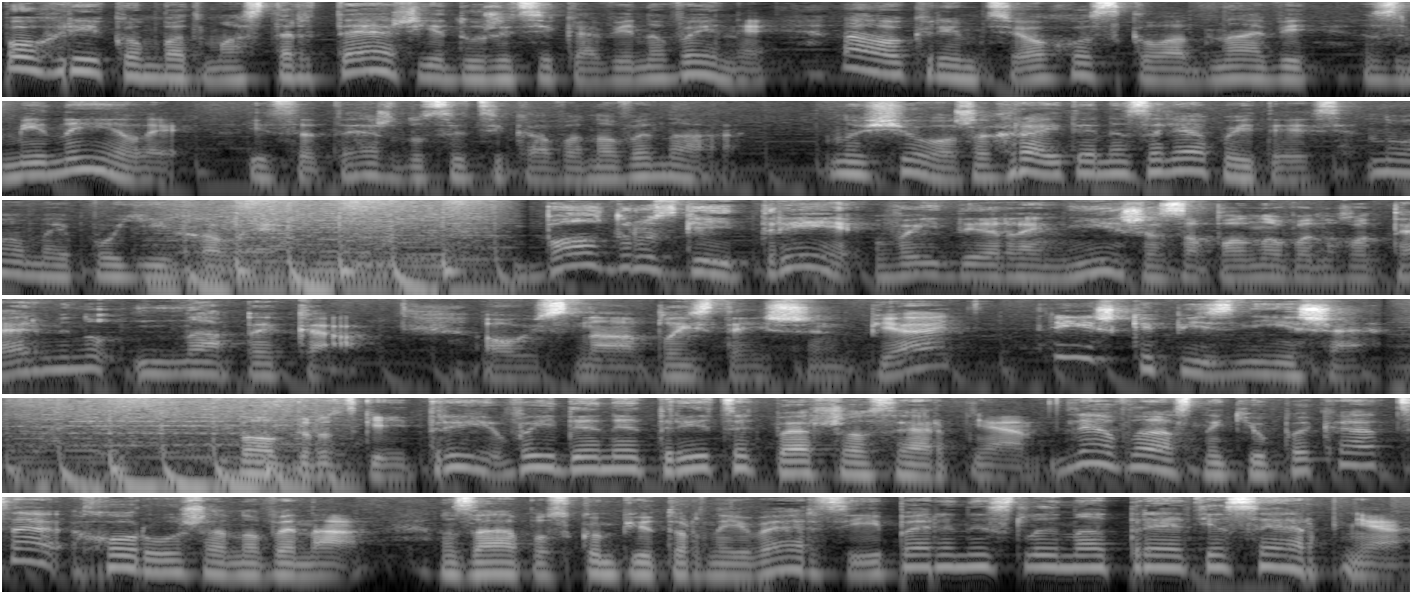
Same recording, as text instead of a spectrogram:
По грі Combat Master теж є дуже цікаві новини, а окрім цього, склад Наві змінили, і це теж досить цікава новина. Ну що ж, грайте, не заляпайтесь, ну а ми поїхали. Baldur's Gate 3 вийде раніше запланованого терміну на ПК, а ось на PlayStation 5 трішки пізніше. Baldur's Gate 3 вийде не 31 серпня. Для власників ПК це хороша новина. Запуск комп'ютерної версії перенесли на 3 серпня.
